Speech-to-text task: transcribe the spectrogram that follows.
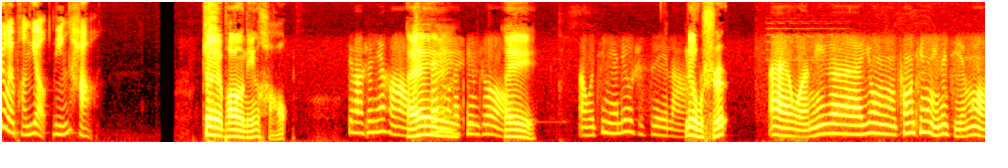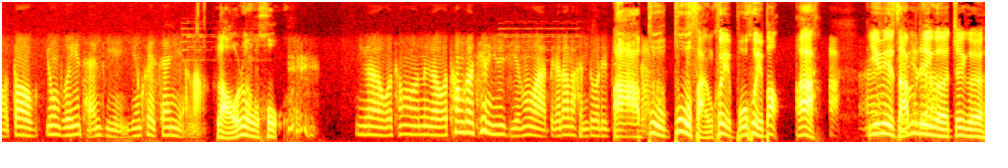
这位朋友您好，这位朋友您好，金老师您好，哎，山东的听众，哎，啊，我今年六十岁了，六十，哎，我那个用从听您的节目到用博弈产品已经快三年了，老用户，那个我从那个我通过听您的节目啊，得到了很多的啊，不不反馈不汇报啊，因为咱们这个这个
